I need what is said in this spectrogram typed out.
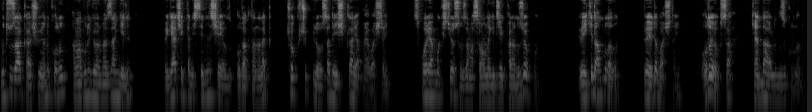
Bu tuzağa karşı uyanık olun ama bunu görmezden gelin ve gerçekten istediğiniz şeye odaklanarak çok küçük bile olsa değişiklikler yapmaya başlayın. Spor yapmak istiyorsunuz ama salona gidecek paranız yok mu? Ve iki dumbbell alın ve öyle başlayın. O da yoksa kendi ağırlığınızı kullanın.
